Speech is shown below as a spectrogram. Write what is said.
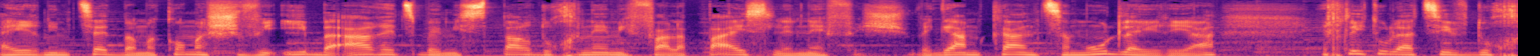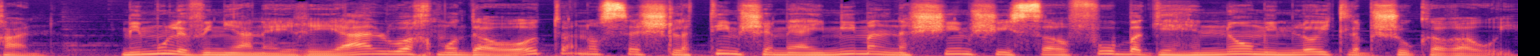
העיר נמצאת במקום השביעי בארץ במספר דוכני מפעל הפיס לנפש, וגם כאן, צמוד לעירייה, החליטו להציב דוכן. ממול לבניין העירייה, לוח מודעות הנושא שלטים שמאיימים על נשים שישרפו בגיהנום אם לא יתלבשו כראוי.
